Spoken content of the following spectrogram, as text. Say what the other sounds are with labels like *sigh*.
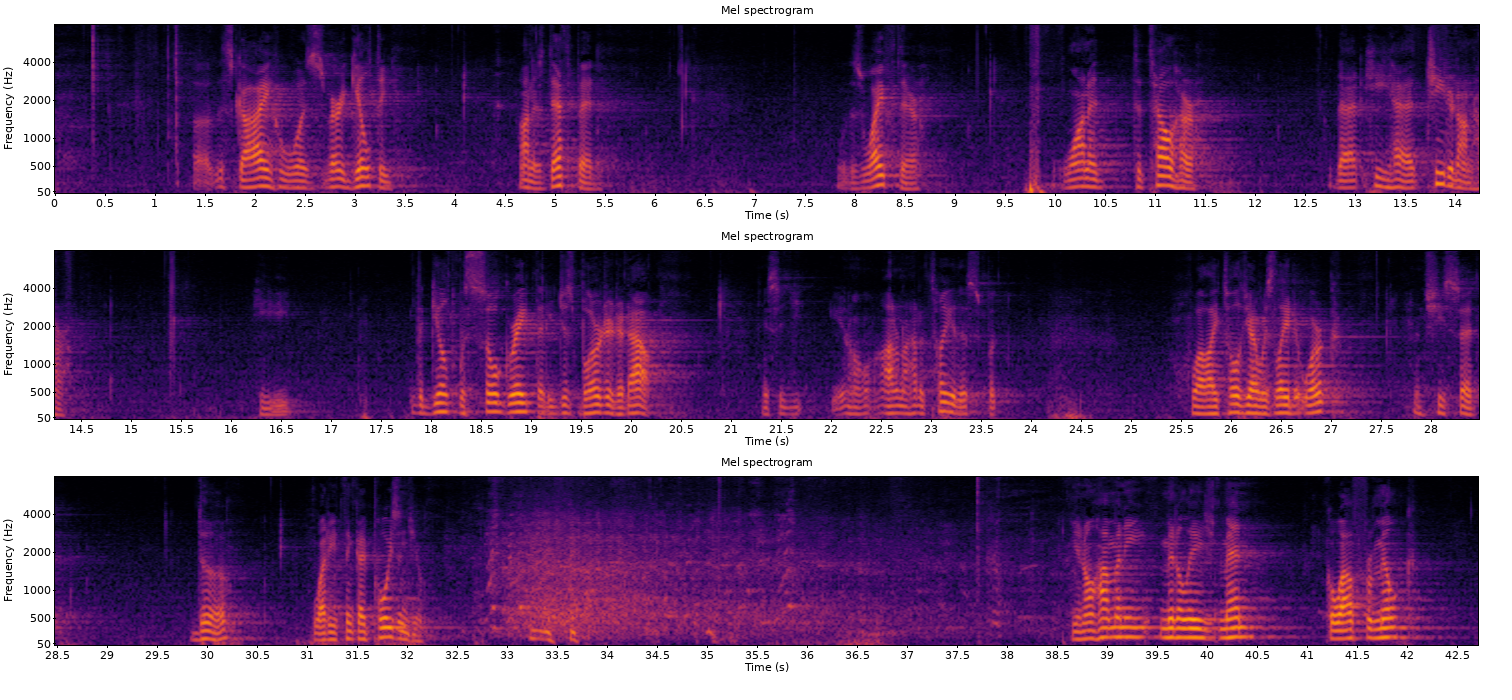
uh, this guy who was very guilty on his deathbed with his wife there, wanted to tell her that he had cheated on her. He, the guilt was so great that he just blurted it out. He said, You know, I don't know how to tell you this, but well, I told you I was late at work. And she said, Duh, why do you think I poisoned you? *laughs* You know how many middle aged men go out for milk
